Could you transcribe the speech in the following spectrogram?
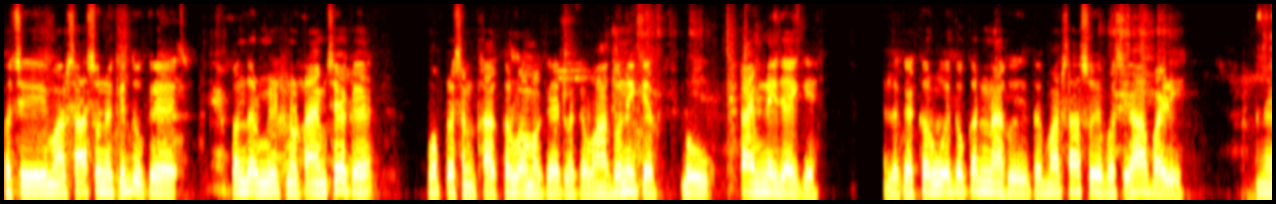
પછી મારા સાસુને કીધું કે પંદર મિનિટનો ટાઈમ છે કે ઓપરેશન કરવામાં કે એટલે કે વાંધો નહીં કે બહુ ટાઈમ નહીં જાય કે. એટલે કે કરવું હોય તો કરી નાખવું. તો મારા સાસુએ પછી હા પાડી. અને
